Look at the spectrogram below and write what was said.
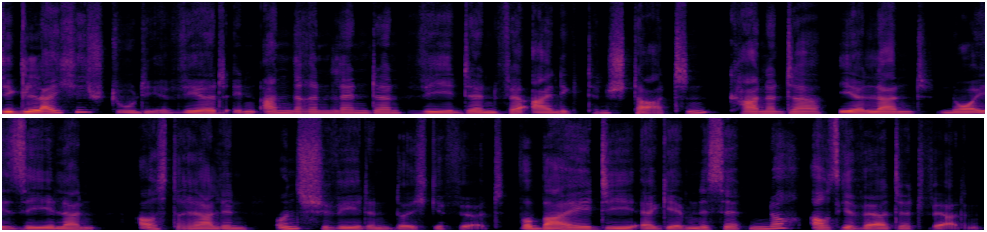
Die gleiche Studie wird in anderen Ländern wie den Vereinigten Staaten, Kanada, Irland, Neuseeland, Australien und Schweden durchgeführt, wobei die Ergebnisse noch ausgewertet werden.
